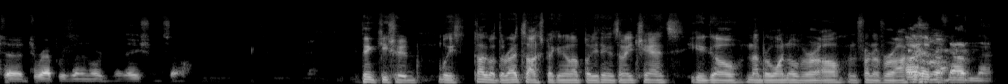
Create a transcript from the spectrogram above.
to to represent an organization. So you think he should? Well, he's talked about the Red Sox picking him up, but do you think there's any chance he could go number one overall in front of Rocker? I have no doubt in that.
